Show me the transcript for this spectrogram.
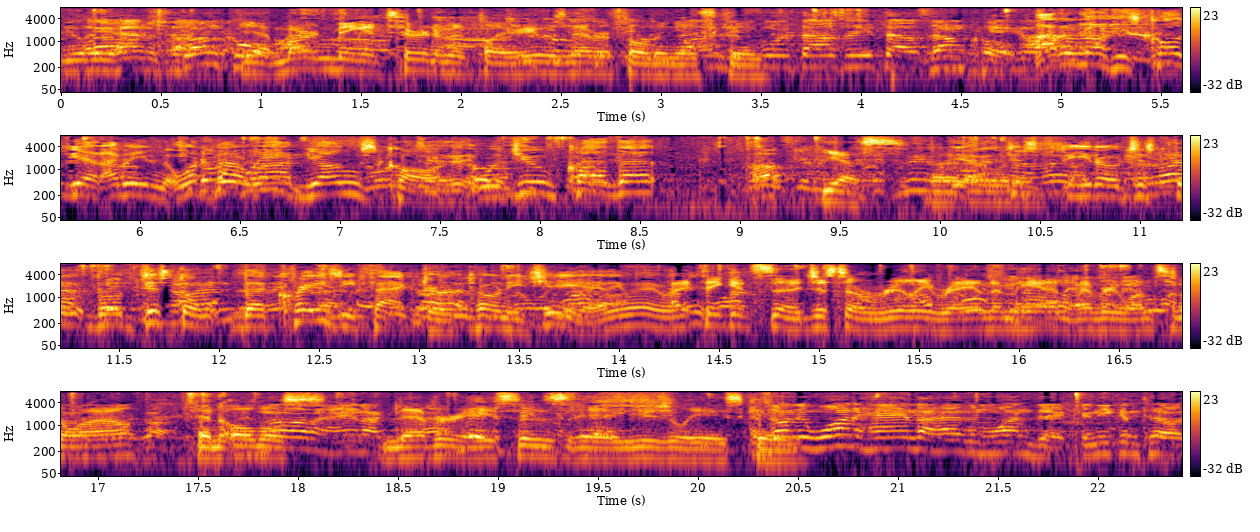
You oh, You haven't uh, done call. Yeah, Martin being a tournament player, he was never folding ace king. 4,000, 8,000. Done call. I don't know if he's called yet. I mean, what about Rob Yong's call? Would you have called that? Yes. I- I Yeah, just you know, just the, the just the, the crazy factor of Tony G. Anyway, I think it's uh, just a really random hand every once in a while, and almost never aces, and usually ace There's only one hand I have in one deck, and he can tell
